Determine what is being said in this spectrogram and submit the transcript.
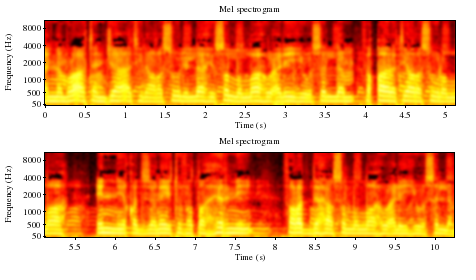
أن امرأة جاءت إلى رسول الله صلى الله عليه وسلم فقالت يا رسول الله إني قد زنيت فطهرني فردها صلى الله عليه وسلم.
